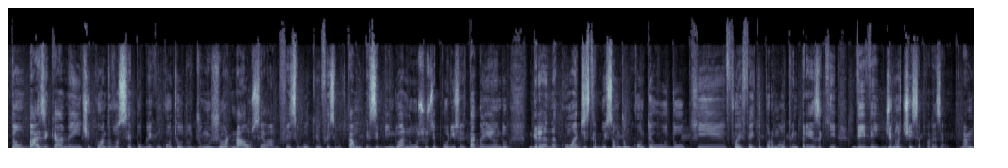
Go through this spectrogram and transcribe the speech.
Então, basicamente, quando você publica um conteúdo de um jornal, sei lá, no Facebook, o Facebook está exibindo anúncios e por isso ele está ganhando grana com a distribuição de um conteúdo que foi feito por uma outra empresa que vive de notícia, por exemplo. Né?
